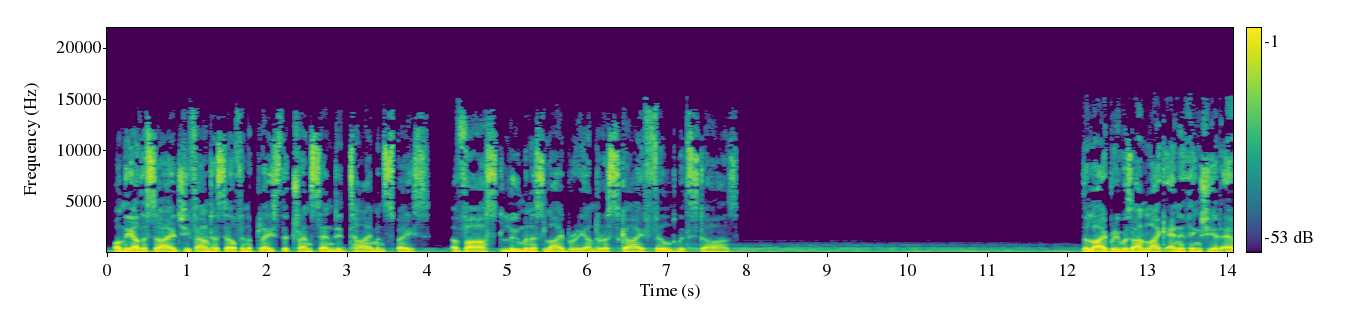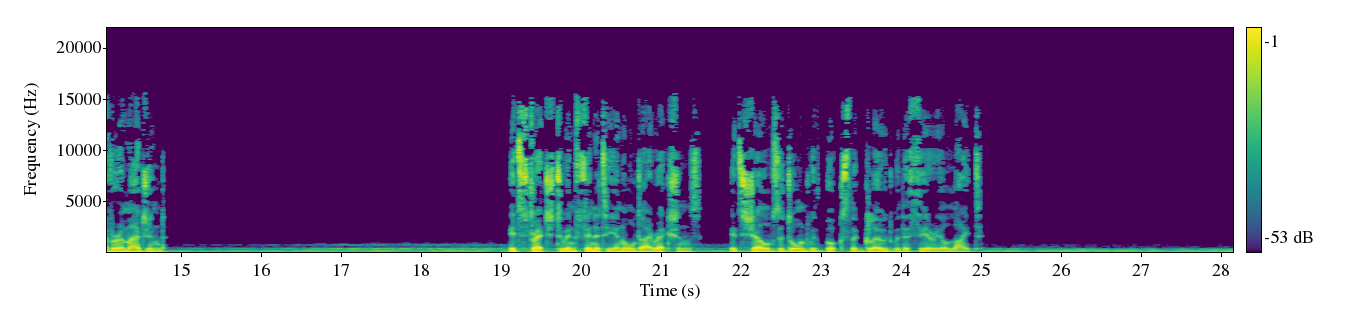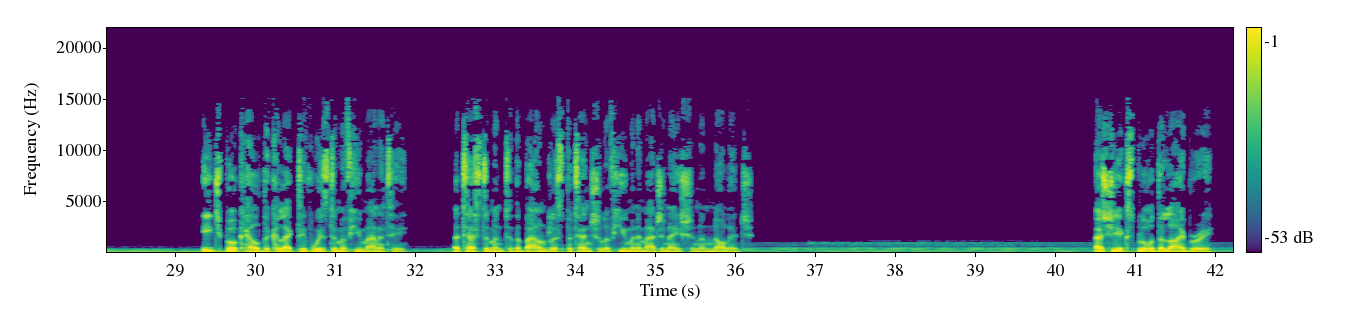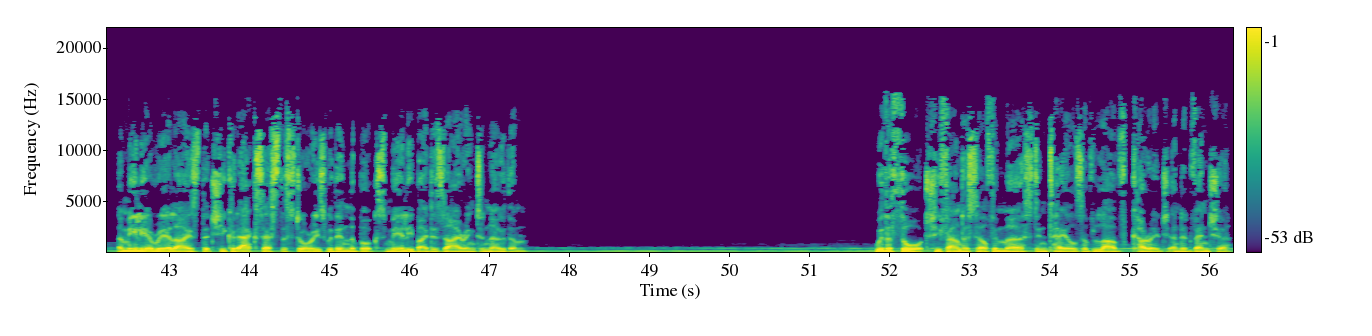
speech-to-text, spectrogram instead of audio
On the other side, she found herself in a place that transcended time and space, a vast, luminous library under a sky filled with stars. The library was unlike anything she had ever imagined. It stretched to infinity in all directions, its shelves adorned with books that glowed with ethereal light. Each book held the collective wisdom of humanity, a testament to the boundless potential of human imagination and knowledge. As she explored the library, Amelia realized that she could access the stories within the books merely by desiring to know them. With a thought, she found herself immersed in tales of love, courage, and adventure.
